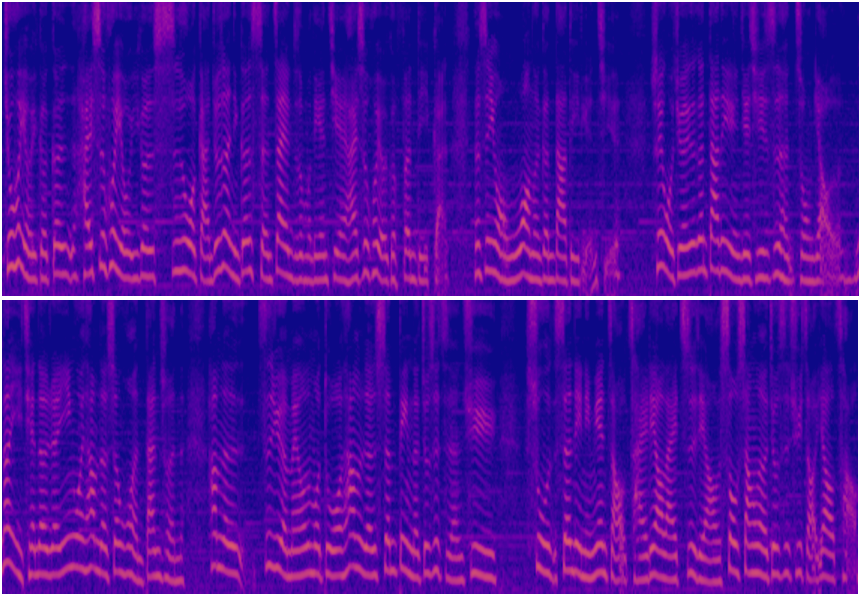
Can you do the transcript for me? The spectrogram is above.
就会有一个跟还是会有一个失落感，就是你跟神再怎么连接，还是会有一个分离感，那是因为我们忘了跟大地连接。所以我觉得跟大地连接其实是很重要的。那以前的人，因为他们的生活很单纯，他们的资源没有那么多，他们人生病了就是只能去树森林里面找材料来治疗，受伤了就是去找药草，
